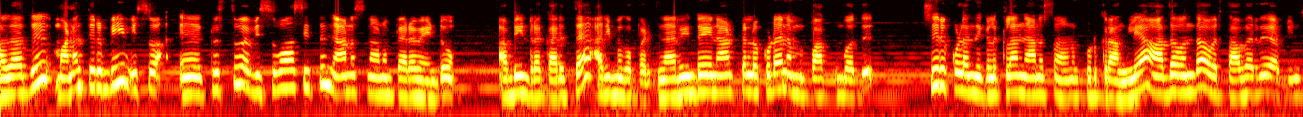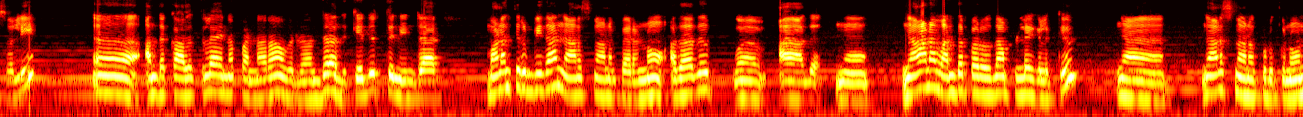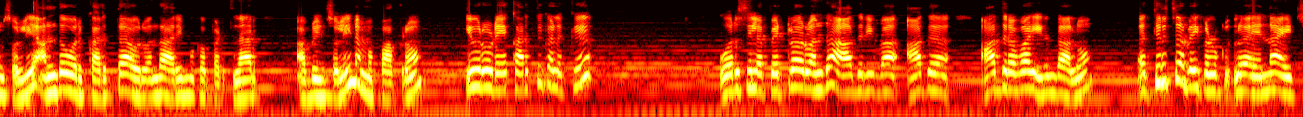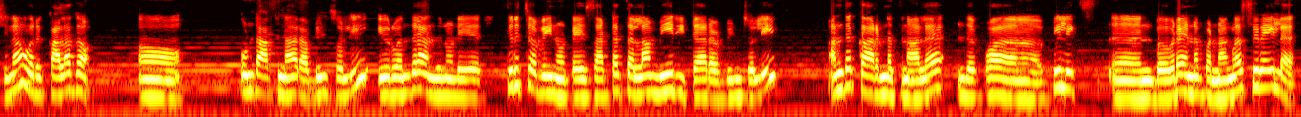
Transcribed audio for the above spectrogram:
அதாவது மனம் திரும்பி விசுவா கிறிஸ்துவ விசுவாசித்து ஞானஸ்நானம் பெற வேண்டும் அப்படின்ற கருத்தை அறிமுகப்படுத்தினார். இன்றைய நாட்கள்ல கூட நம்ம பார்க்கும்போது சிறு குழந்தைகளுக்கெல்லாம் ஞானஸ்தானம் கொடுக்குறாங்க இல்லையா? அதை வந்து அவர் தவறு அப்படின்னு சொல்லி அந்த காலத்துல என்ன பண்ணாராம் அவர் வந்து அதுக்கு எதிர்த்து நின்றார். மனம் திரும்பி தான் ஞானஸ்நானம் பெறணும். அதாவது அது ஞானம் வந்த பிறகுதான் பிள்ளைகளுக்கு ஞானஸ்நானம் கொடுக்கணும்னு சொல்லி அந்த ஒரு கருத்தை அவர் வந்து அறிமுகப்படுத்தினார் அப்படின்னு சொல்லி நம்ம பார்க்குறோம். இவருடைய கருத்துக்களுக்கு ஒரு சில பெற்றோர் வந்து ஆதரிவா ஆத ஆதரவா இருந்தாலும் திருச்சபைகளுக்குள்ள என்ன ஆயிடுச்சுன்னா ஒரு கலகம் உண்டாக்குனார் அப்படின்னு சொல்லி இவர் வந்து அதனுடைய திருச்சபையினுடைய சட்டத்தெல்லாம் மீறிட்டார் அப்படின்னு சொல்லி அந்த காரணத்தினால இந்த பா- ஃபீலிக்ஸ் என்பவரை என்ன பண்ணாங்களா சிறையில்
